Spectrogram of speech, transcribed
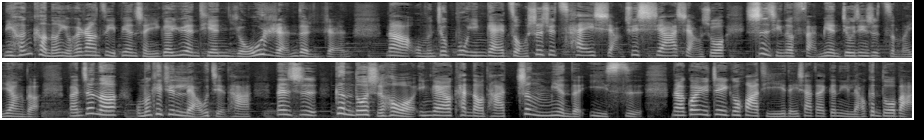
你很可能也会让自己变成一个怨天尤人的人。那我们就不应该总是去猜想、去瞎想，说事情的反面究竟是怎么样的。反正呢，我们可以去了解它，但是更多时候哦，应该要看。看到它正面的意思。那关于这个话题，等一下再跟你聊更多吧。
